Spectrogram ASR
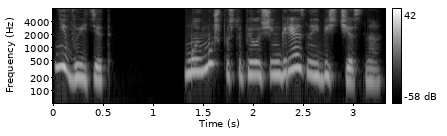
Не выйдет. Мой муж поступил очень грязно и бесчестно.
